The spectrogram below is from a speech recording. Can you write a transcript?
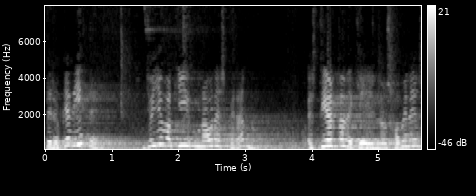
¿Pero qué dicen? Yo llevo aquí una hora esperando. Estoy harta de que los jóvenes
